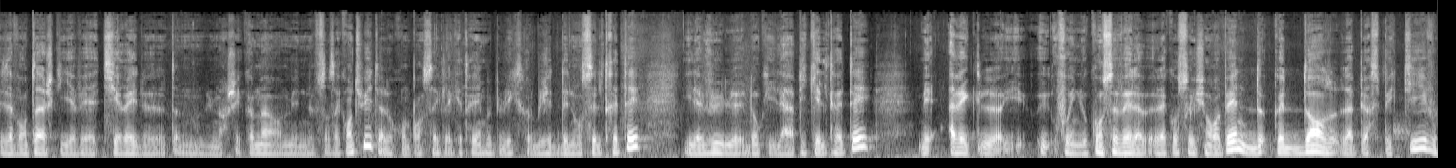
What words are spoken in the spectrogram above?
les avantages qu'il y avait à tirer du marché commun en 1958, alors qu'on pensait que la quatrième République serait obligée de dénoncer le traité. Il a vu, donc il a appliqué le traité, mais avec le, il, ne concevait la, construction européenne que dans la perspective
